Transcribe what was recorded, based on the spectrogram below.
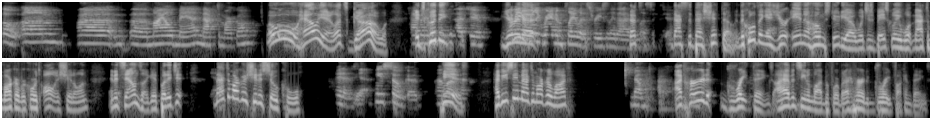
Oh, um, uh, uh, my old man, Mac DeMarco. Oh, hell yeah, let's go. I've it's good listening to that too. You're I in made a. a, really random playlist recently that I've That's- been listening to. that's the best shit though. And the cool thing is you're in a home studio, which is basically what Mac DeMarco records all his shit on, and it sounds like it. But it just Yeah. Mac DeMarco shit is so cool. It is. Yeah. He's so good. I He love is. him. Have you seen Mac DeMarco live? No. I've heard great things. I haven't seen him live before, but I've heard great fucking things.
